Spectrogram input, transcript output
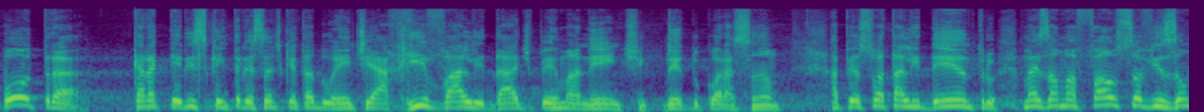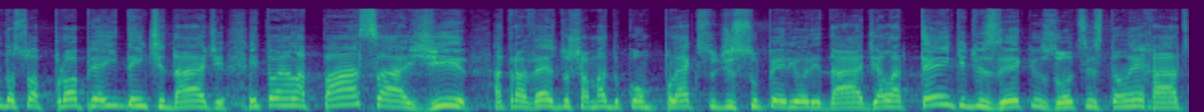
Outra característica interessante de quem está doente é a rivalidade permanente dentro do coração. A pessoa está ali dentro, mas há uma falsa visão da sua própria identidade. Então ela passa a agir através do chamado complexo de superioridade. Ela tem que dizer que os outros estão errados.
